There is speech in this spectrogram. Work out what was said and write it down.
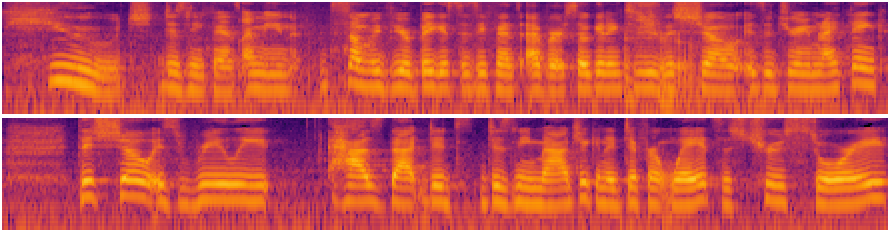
huge Disney fans. I mean, some of your biggest Disney fans ever. So getting to do this show is a dream. And I think this show is really has that Dis- Disney magic in a different way. It's this true story.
